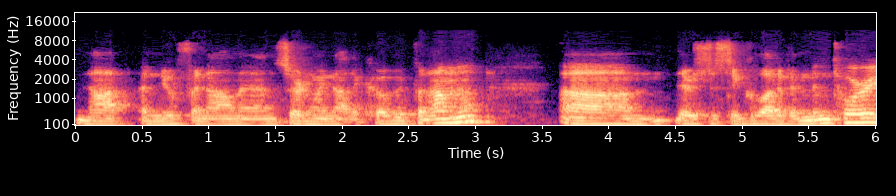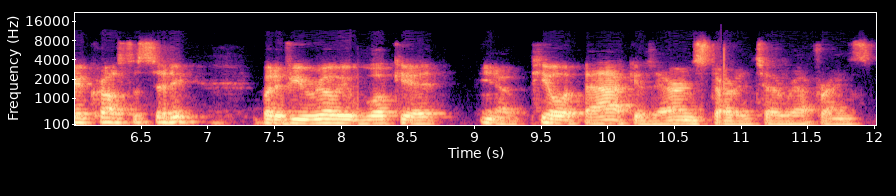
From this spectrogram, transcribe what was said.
not a new phenomenon, certainly not a COVID phenomenon. Um, there's just a glut of inventory across the city. But if you really look at, you know, peel it back, as Aaron started to reference,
